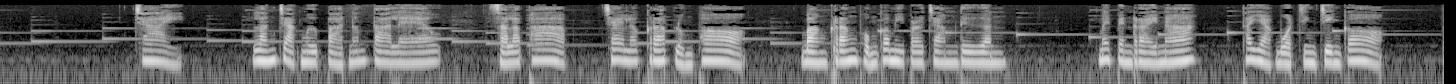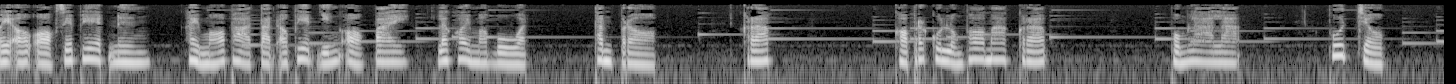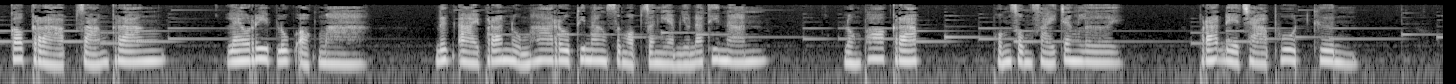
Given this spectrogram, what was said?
ใช่ หลังจากมือปาดน้ำตาแล้ว สารภาพ ใช่แล้วครับหลวงพ่อ บางครั้งผมก็มีประจำเดือน ไม่เป็นไรนะ ถ้าอยากบวชจริง ๆ ก็ ไปเอาออกเสียเพศหนึ่งให้หมอผ่าตัดเอาเพศหญิงออกไป แล้วค่อยมาบวช ท่านปลอบ ครับ ขอบพระคุณหลวงพ่อมากครับ ผมลาละ พูดจบ ก็กราบสามครั้ง แล้วรีบลุกออกมา นึกอายพระหนุ่มห้ารูปที่นั่งสงบสงเงียมอยู่ณที่นั้น หลวงพ่อครับ ผมสงสัยจังเลย พระเดชาพูดขึ้น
